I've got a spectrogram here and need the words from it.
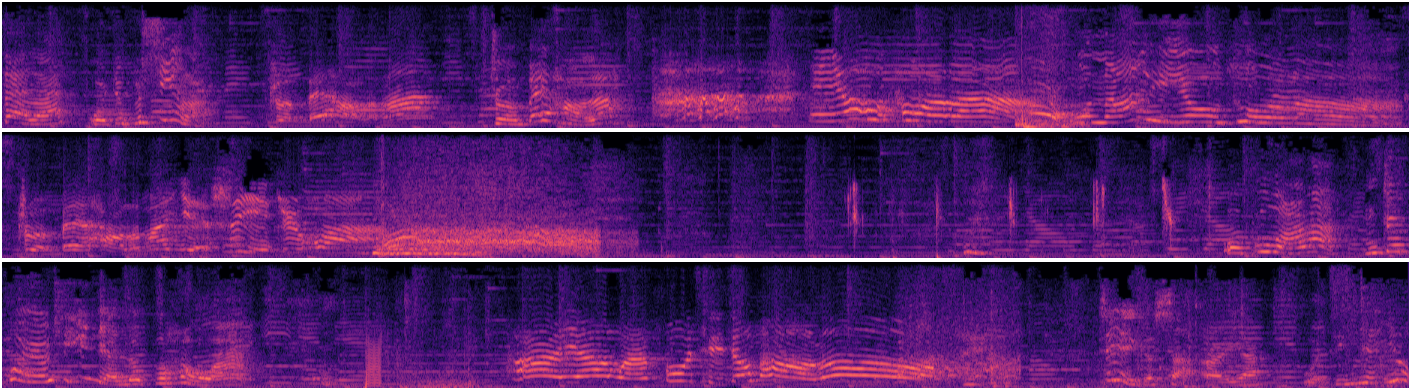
再来我就不信了。准备好了吗？准备好了。是一句话。我不玩了，你这破游戏一点都不好玩。二丫玩不起就跑喽。这个傻二丫，我今天又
